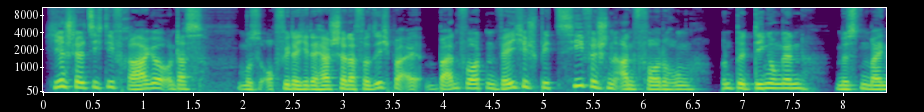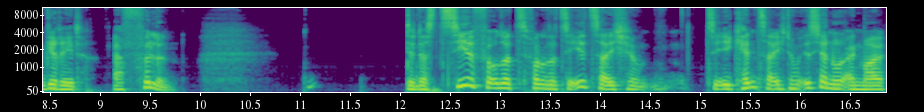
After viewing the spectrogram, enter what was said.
Hier stellt sich die Frage, und das muss auch wieder jeder Hersteller für sich be beantworten, welche spezifischen Anforderungen und Bedingungen müssen mein Gerät erfüllen? Denn das Ziel für unser, von unserer CE-Zeichen, CE-Kennzeichnung ist ja nun einmal,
